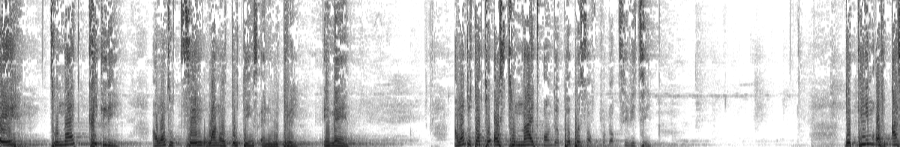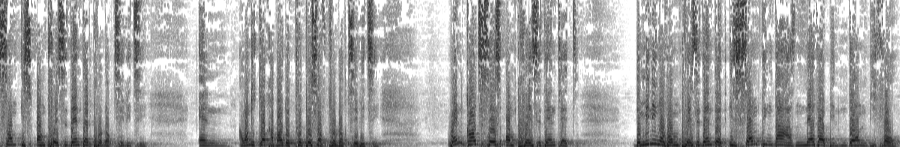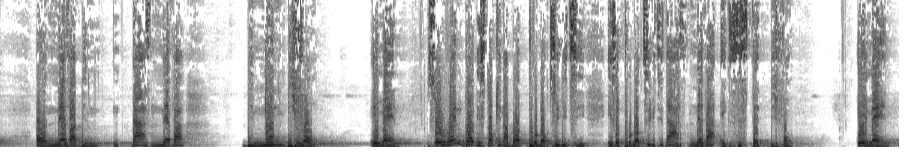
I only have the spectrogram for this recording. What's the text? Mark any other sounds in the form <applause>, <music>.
Okay, tonight quickly, I want to say one or two things and we'll pray. Amen. I want to talk to us tonight on the purpose of productivity. The theme of ASOM is unprecedented productivity. And I want to talk about the purpose of productivity. When God says unprecedented, the meaning of unprecedented is something that has never been done before or never been, that has never been known before. Amen. So when God is talking about productivity, is a productivity that has never existed before. Amen.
